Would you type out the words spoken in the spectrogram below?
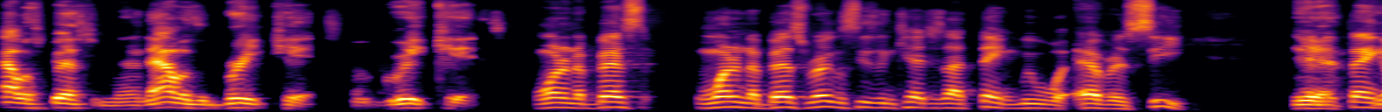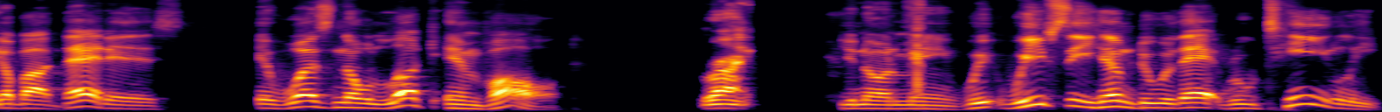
that was special, man. That was a great catch, a great catch. one of the best, one of the best regular season catches I think we will ever see. And Yeah, the thing about that is, it was no luck involved. right. You know what I mean? We we see him do that routinely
